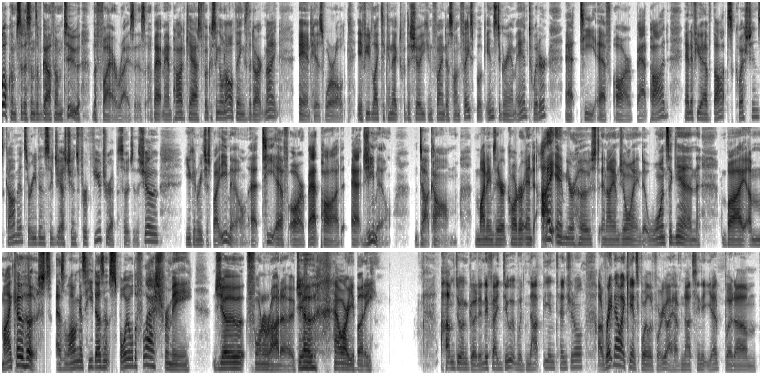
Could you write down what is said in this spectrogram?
Welcome, citizens of Gotham, to The Fire Rises, a Batman podcast focusing on all things The Dark Knight and his world. If you'd like to connect with the show, you can find us on Facebook, Instagram, and Twitter at TFR Batpod. And if you have thoughts, questions, comments, or even suggestions for future episodes of the show, you can reach us by email at tfrbatpod at gmail com. My name's Eric Carter, and I am your host, and I am joined once again by my co host, as long as he doesn't spoil the flash for me, Joe Fornerato. Joe, how are you, buddy? I'm doing good, and if I do, it would not be intentional. Uh, right now, I can't spoil it for you. I have not seen it yet, but um,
